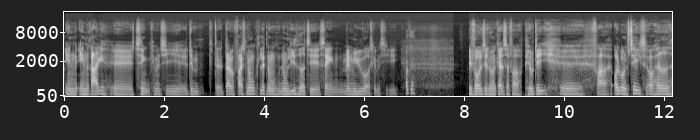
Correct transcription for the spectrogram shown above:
en, en række øh, ting, kan man sige. Det, der, der er jo faktisk nogle, lidt nogle, nogle ligheder til sagen med Mew også, kan man sige. Okay i forhold til, at hun kaldte sig for Ph.D. Øh, fra Aalborg Universitet og havde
